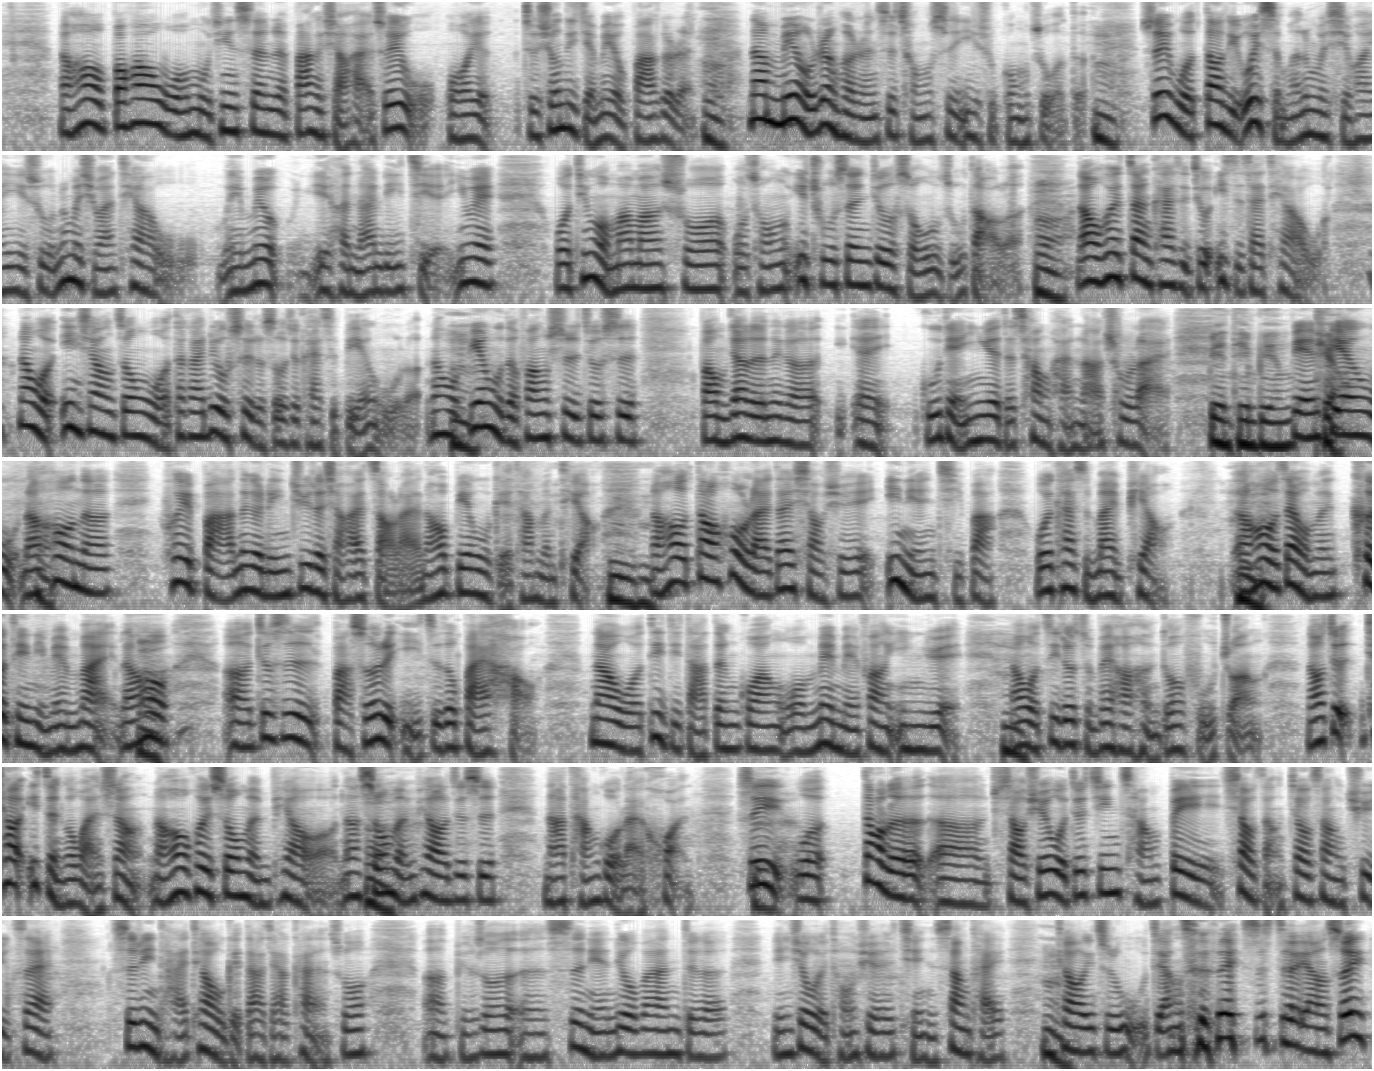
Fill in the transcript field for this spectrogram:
然后包括我母亲生了八个小孩，所以我我有就兄弟姐妹有八个人，嗯，那没有任何人是从事艺术工作的，嗯，所以我到底为什么那么喜欢艺术，那么喜欢跳舞，也没有也很难理解，因为我听我妈妈说，我从一出生就手舞足蹈了。嗯，然后我会站开始就一直在跳舞。那我印象中，我大概六岁的时候就开始编舞了。那我编舞的方式就是把我们家的那个呃古典音乐的唱盘拿出来，边听边边。编舞，然后呢会把那个邻居的小孩找来，然后编舞给他们跳。嗯，然后到后来在小学一年级吧，我会开始卖票。然后在我们客厅里面卖，然后呃，就是把所有的椅子都摆好。那我弟弟打灯光，我妹妹放音乐，然后我自己就准备好很多服装，然后就跳一整个晚上，然后会收门票哦。那收门票就是拿糖果来换，所以我到了呃小学，我就经常被校长叫上去在。司令台跳舞给大家看，说，呃，比如说，呃，四年六班这个林秀伟同学，请上台跳一支舞，这样子，类似这样。所以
